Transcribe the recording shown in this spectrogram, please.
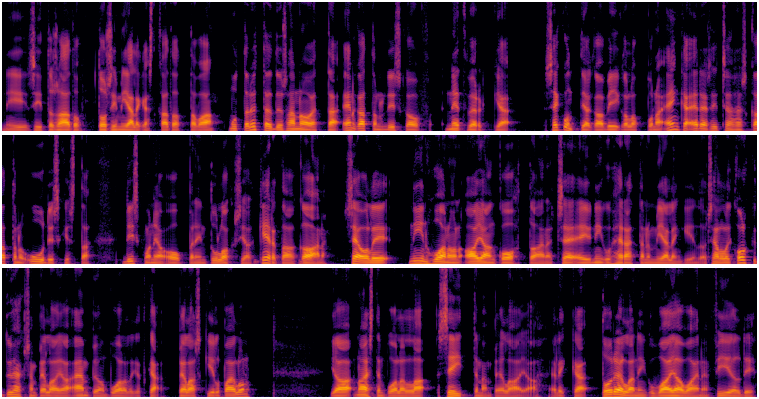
niin siitä on saatu tosi mielekästä katsottavaa. Mutta nyt täytyy sanoa, että en katsonut Disc Golf Networkia sekuntiakaan viikonloppuna, enkä edes itse asiassa katsonut uudiskista Discmania Openin tuloksia kertaakaan. Se oli niin huonoon ajankohtaan, että se ei niinku herättänyt mielenkiintoa. Siellä oli 39 pelaajaa MPOn puolella, jotka pelas kilpailun, ja naisten puolella seitsemän pelaajaa, eli todella niinku vajavainen fieldi.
